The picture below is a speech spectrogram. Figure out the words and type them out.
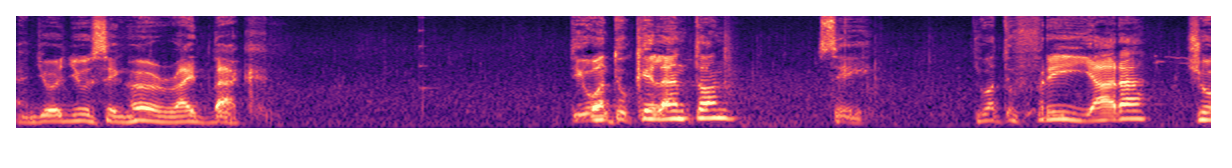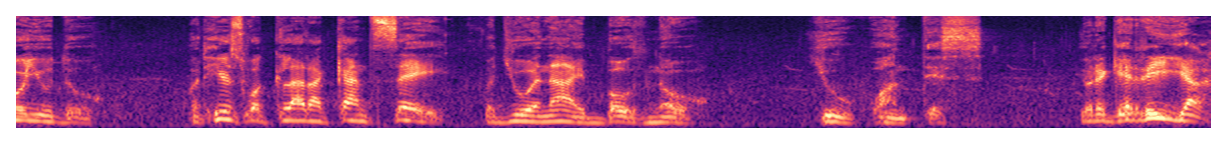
And you're using her right back. Do you want to kill Anton? See. You want to free Yara? Sure you do. But here's what Clara can't say, but you and I both know. You want this. You're a guerrilla.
